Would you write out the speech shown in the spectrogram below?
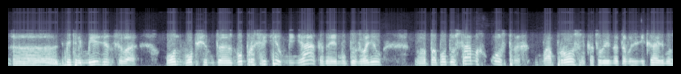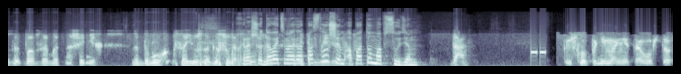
Дмитрия Мезенцева, он, в общем-то, ну, просветил меня, когда я ему позвонил, э, по поводу самых острых вопросов, которые иногда возникают во, вза- во взаимоотношениях двух союзных государств. Хорошо, Слушаем давайте мы тогда послушаем, а потом обсудим. Да. Пришло понимание того, что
